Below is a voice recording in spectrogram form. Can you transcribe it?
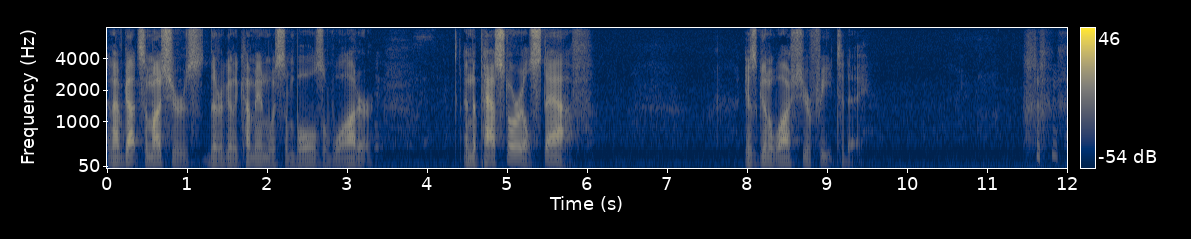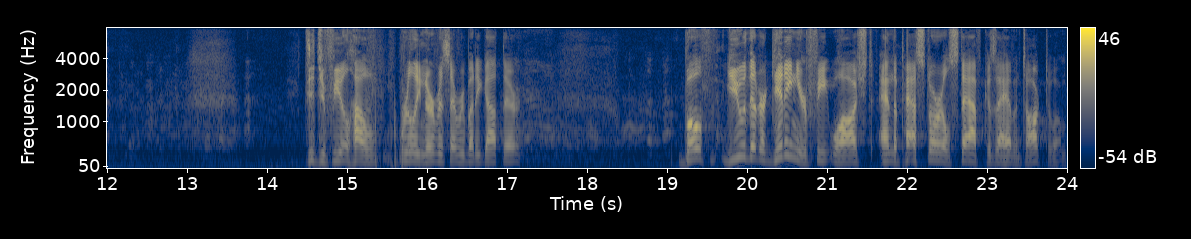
and I've got some ushers that are going to come in with some bowls of water and the pastoral staff is going to wash your feet today. Did you feel how really nervous everybody got there? Both you that are getting your feet washed and the pastoral staff, because I haven't talked to them.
